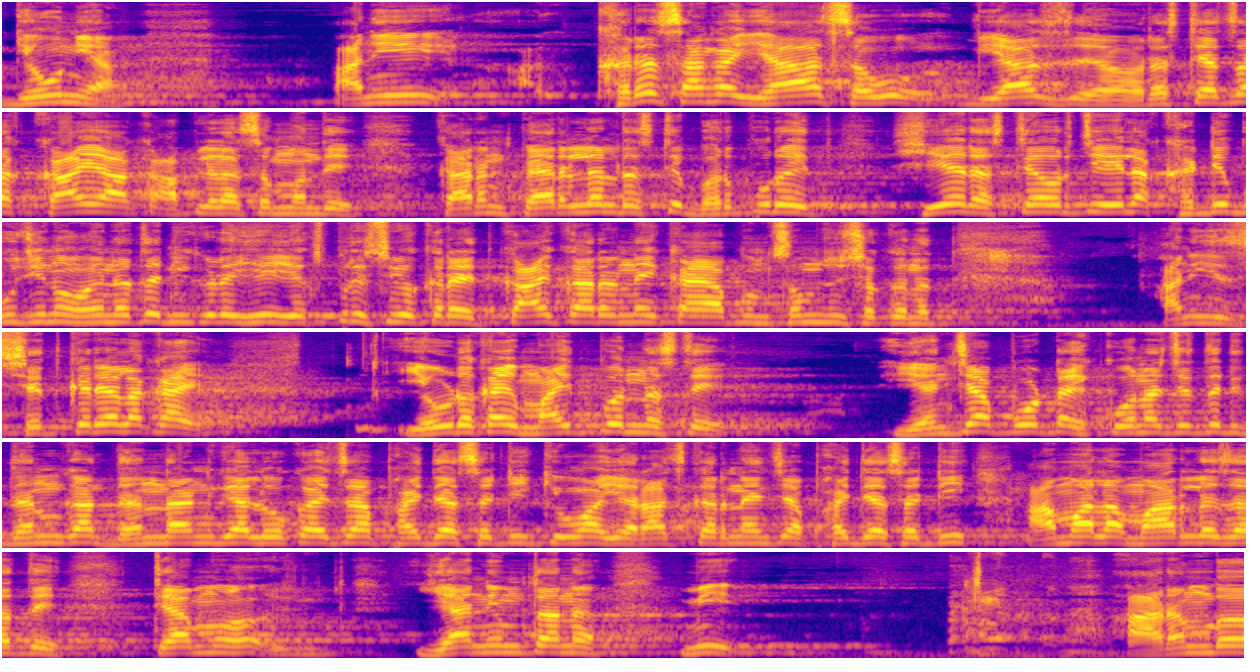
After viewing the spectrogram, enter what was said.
घेऊन या. आणि खरं सांगा ह्या सव या ज- रस्त्याचा काय आ- आपल्याला संबंध आहे? कारण पॅरलल रस्ते भरपूर आहेत. हे रस्त्यावरचे याला खड्डेबुजीनं होईना तर इकडे हे एक्सप्रेस वे करायत काय कारण आहे काय आपण समजू शकत आणि शेतकऱ्याला काय? एवढं काही माहीत पण नसते. यांच्या पोट आहे. कोणाच्या तरी धनगा धनदांडग्या लोकांच्या फायद्यासाठी किंवा या राजकारण्यांच्या फायद्यासाठी आम्हाला मारलं जाते. त्यामुळं या निमित्तानं मी आरंभ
